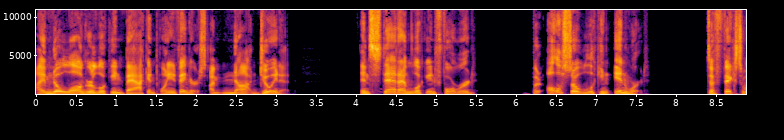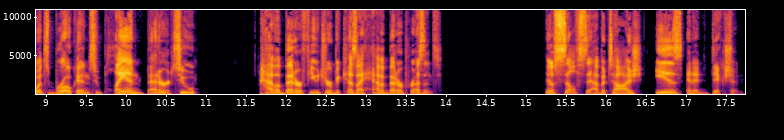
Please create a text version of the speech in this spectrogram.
I'm no longer looking back and pointing fingers. I'm not doing it. Instead, I'm looking forward, but also looking inward to fix what's broken, to plan better, to have a better future because I have a better present. You know, self sabotage is an addiction.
